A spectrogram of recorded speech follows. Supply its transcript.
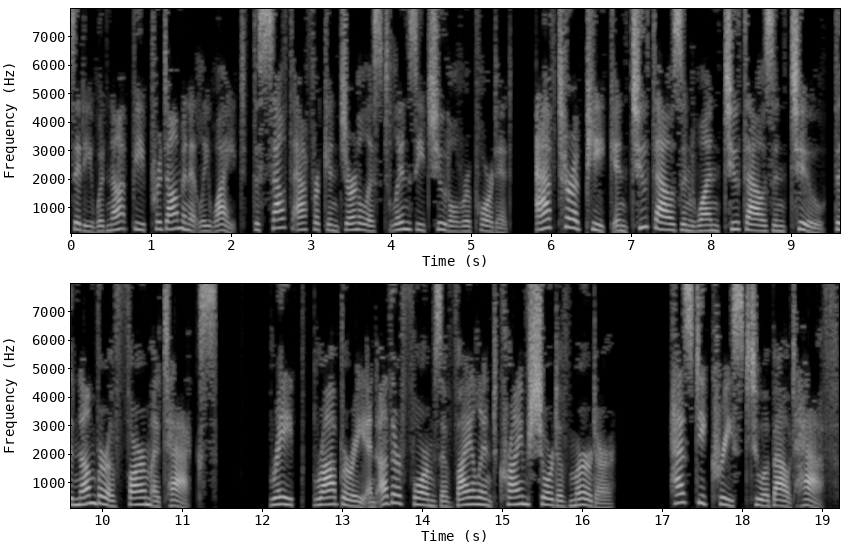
city would not be predominantly white. The South African journalist Lindsay Chutel reported, after a peak in 2001–2002, the number of farm attacks rape, robbery and other forms of violent crime short of murder has decreased to about half.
